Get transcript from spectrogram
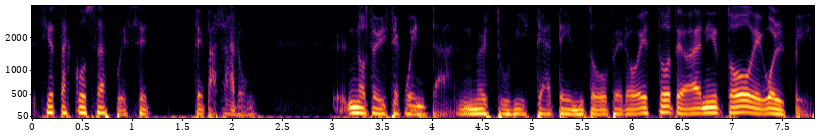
ciertas cosas pues se te pasaron. Eh, no te diste cuenta, no estuviste atento, pero esto te va a venir todo de golpe.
